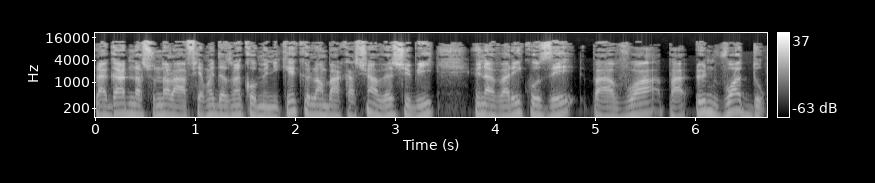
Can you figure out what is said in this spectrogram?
La garde nationale a affirmé dans un communiqué que l'embarcation avait subi une avarie causée par, par une voie d'eau.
